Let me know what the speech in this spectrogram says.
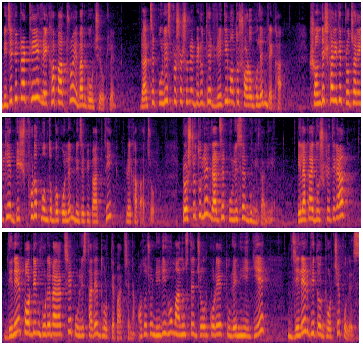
BJP প্রার্থী রেখা পাত্র এবার গর্জে উঠলেন। রাজ্যের পুলিশ প্রশাসনের বিরুদ্ধে রীতিমতো সরব হলেন রেখা। সন্দেশখালীতে প্রচারে গিয়ে বিস্ফোরক মন্তব্য করলেন বিজেপি প্রার্থী রেখা পাত্র। প্রশ্ন তুললেন রাজ্যের পুলিশের ভূমিকা নিয়ে। এলাকায় দুষ্কৃতীরা দিনের পর দিন ঘুরে বেড়াচ্ছে, পুলিশ তাদের ধরতে পারছে না। অথচ নিরীহ মানুষদের জোর করে তুলে নিয়ে গিয়ে জেলের ভিতর ভরছে পুলিশ।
